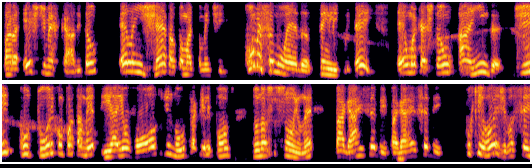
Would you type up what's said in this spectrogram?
para este mercado. Então, ela injeta automaticamente isso. Como essa moeda tem liquidez, é uma questão ainda de cultura e comportamento. E aí eu volto de novo para aquele ponto do nosso sonho, né? pagar, receber, pagar, receber. Porque hoje você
